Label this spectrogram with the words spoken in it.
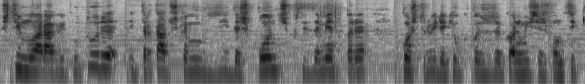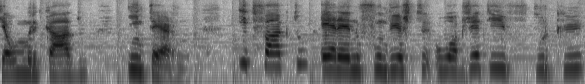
estimular a agricultura e tratar dos caminhos e das pontes, precisamente para construir aquilo que depois os economistas vão dizer que é o mercado interno. E de facto era no fundo este o objetivo, porque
